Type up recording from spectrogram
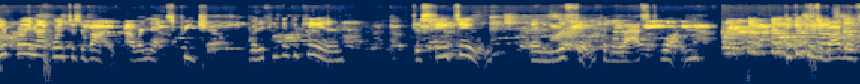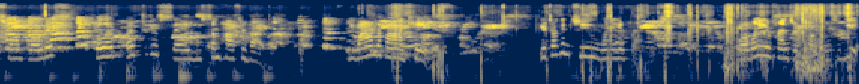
you're probably not going to survive our next creature. But if you think you can, just stay tuned and listen to the last one. Think you can survive the swamp lotus? Well, let- let's just say you somehow survive it. You wound up on a cave. You're talking to one of your friends, or one of your friends are talking to you.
